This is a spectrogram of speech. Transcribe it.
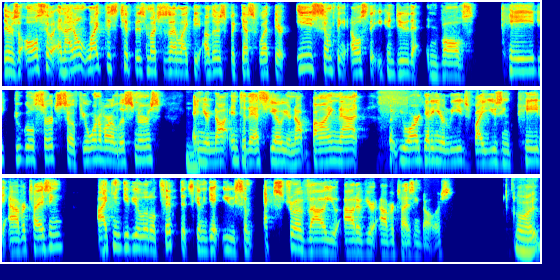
There's also, and I don't like this tip as much as I like the others, but guess what? There is something else that you can do that involves paid Google search. So if you're one of our listeners Mhm. and you're not into the SEO, you're not buying that, but you are getting your leads by using paid advertising. I can give you a little tip that's going to get you some extra value out of your advertising dollars. All right,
